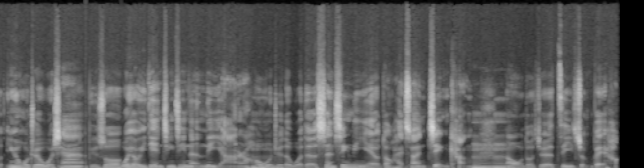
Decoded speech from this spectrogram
了，因为我觉得我现在，比如说我有一点经济能力啊，然后我觉得我的身心灵也都还算健康，嗯嗯，然后我都觉得自己准备好。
